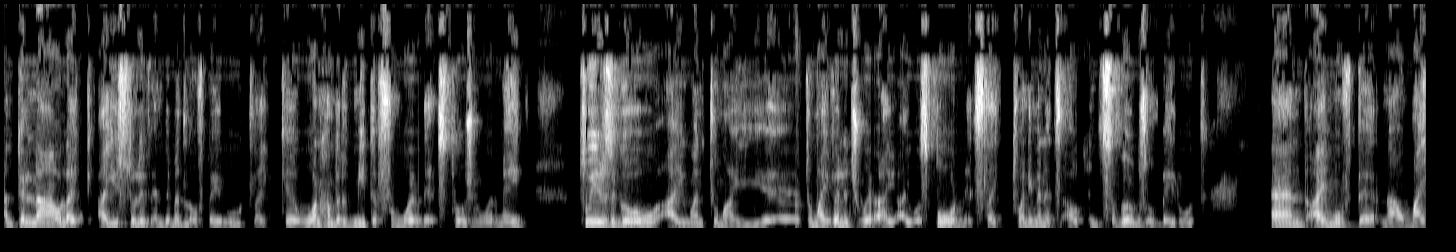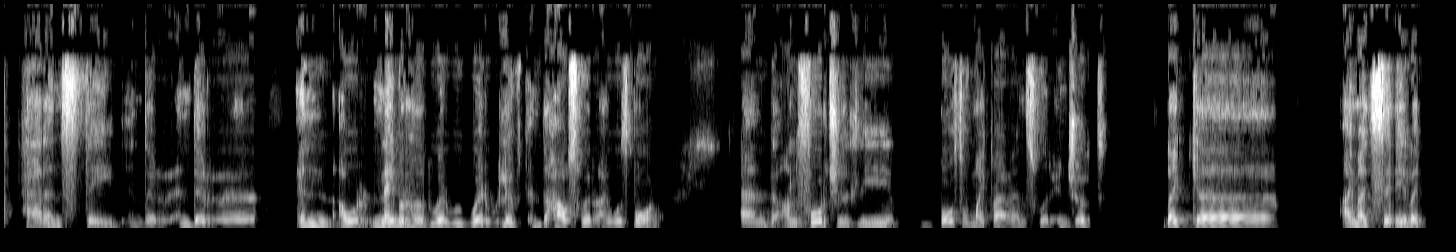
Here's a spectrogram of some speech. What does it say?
until now, like I used to live in the middle of Beirut, like uh, 100 meters from where the explosion were made. Two years ago i went to my uh, to my village where I, I was born. It's like 20 minutes out in the suburbs of beirut and i moved there. Now my parents stayed in their in their uh, in our neighborhood where we where we lived in the house where i was born. And unfortunately both of my parents were injured. Like uh, i might say like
